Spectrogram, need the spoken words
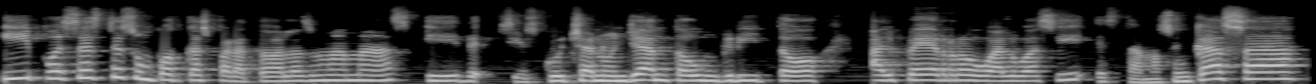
Y pues este es un podcast para todas las mamás y de, si escuchan un llanto, un grito al perro o algo así, estamos en casa,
